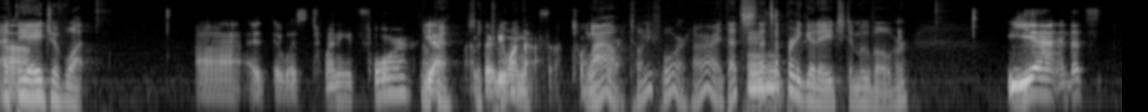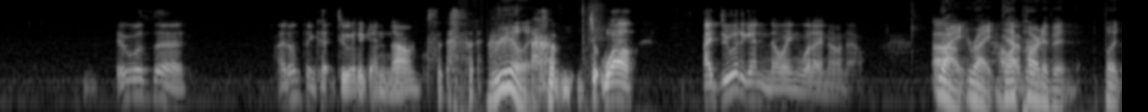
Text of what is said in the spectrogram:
At the Um, age of what? Uh, it, it was 24. Okay, Yeah, so I'm 31 20 now, so 24. Wow, 24. All right, that's that's a Mm-hmm. pretty good age to move over. Yeah, and that's it was a. I don't think I'd do it again now. Really? well, I do it again knowing what I know now. Um, right, right. that part of it. But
